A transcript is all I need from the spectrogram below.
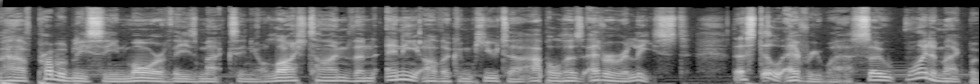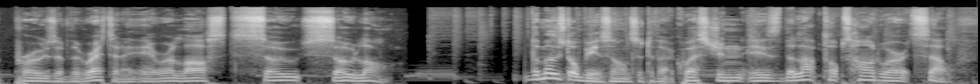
have probably seen more of these Macs in your lifetime than any other computer Apple has ever released. They're still everywhere, so why do MacBook Pros of the Retina era last so, so long? The most obvious answer to that question is the laptop's hardware itself.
